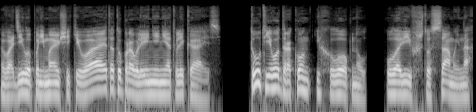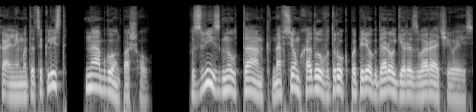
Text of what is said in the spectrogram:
Водила, понимающе кивает от управления, не отвлекаясь. Тут его дракон и хлопнул, уловив, что самый нахальный мотоциклист на обгон пошел. Взвизгнул танк, на всем ходу вдруг поперек дороги разворачиваясь.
